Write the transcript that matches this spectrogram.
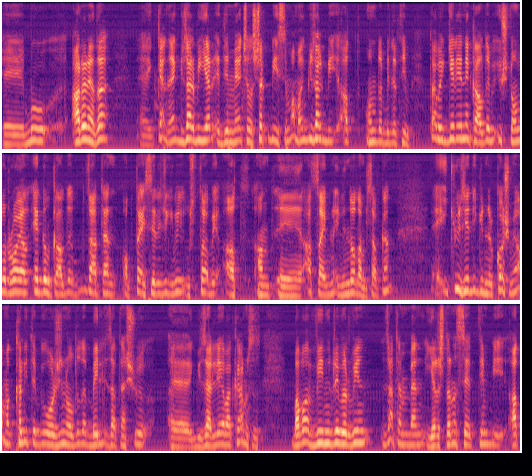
e, bu arenada e, kendine güzel bir yer edinmeye çalışacak bir isim ama güzel bir at onu da belirteyim. Tabii geriye ne kaldı? Bir 3 nolu Royal Eagle kaldı. Zaten Oktay Serici gibi usta bir at, at, e, at sahibinin elinde olan bir safkan. E, 207 gündür koşmuyor ama kalite bir orijin olduğu da belli zaten şu e, güzelliğe bakar mısınız? Baba Win River Win zaten ben yarışlarını seyrettiğim bir at.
